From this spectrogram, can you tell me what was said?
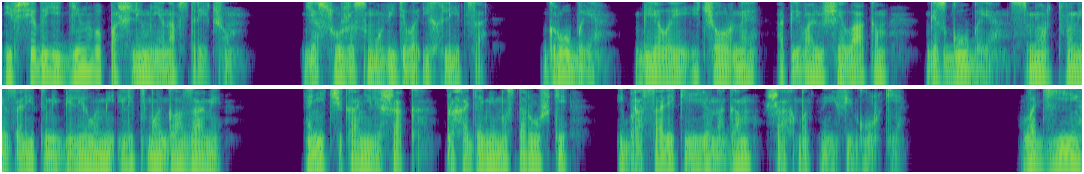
и все до единого пошли мне навстречу. Я с ужасом увидела их лица. Грубые, белые и черные, отливающие лаком, безгубые, с мертвыми залитыми белилами или тьмой глазами. Они чеканили шаг, проходя мимо старушки, и бросали к ее ногам шахматные фигурки. Ладьи,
